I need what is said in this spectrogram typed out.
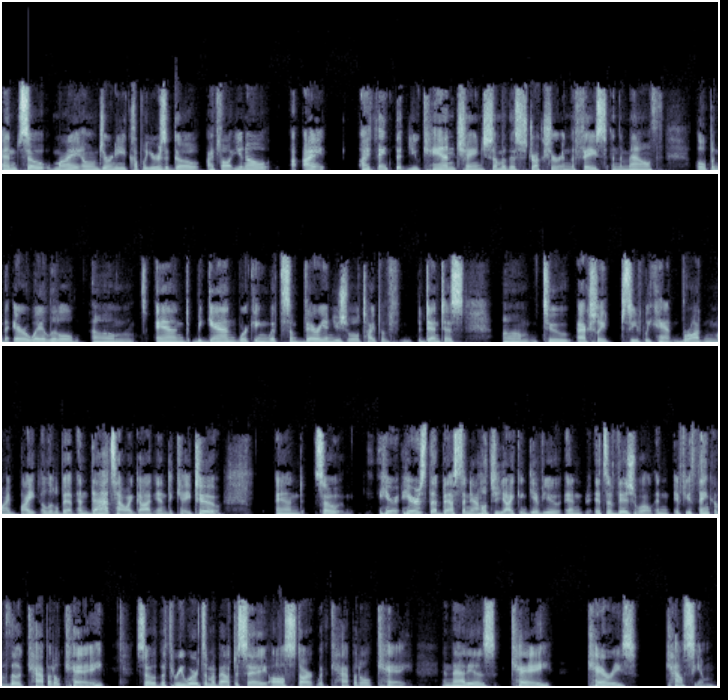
And so my own journey a couple years ago, I thought, you know, I, I think that you can change some of the structure in the face and the mouth, open the airway a little, um, and began working with some very unusual type of dentists um, to actually see if we can't broaden my bite a little bit. And that's how I got into K2. And so here here's the best analogy I can give you, and it's a visual. And if you think of the capital K, so the three words I'm about to say all start with capital K, and that is K carries calcium.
